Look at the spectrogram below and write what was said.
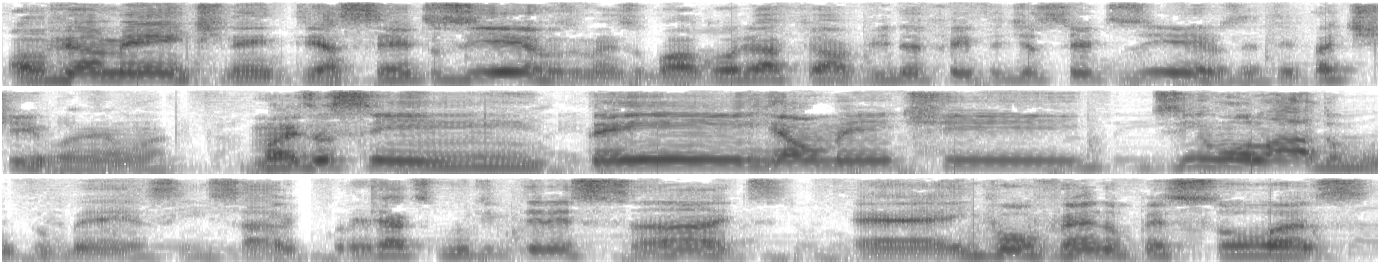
Obviamente, né? Entre acertos e erros, mas o bagulho, a, vida é feita de acertos e erros, é tentativa, né, mano? Mas assim, tem realmente desenrolado muito bem, assim, sabe? Projetos muito interessantes, é, envolvendo pessoas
